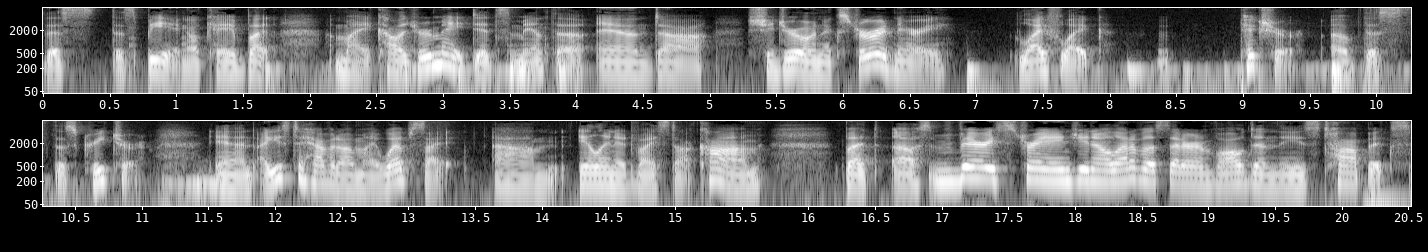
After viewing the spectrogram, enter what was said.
this this being. Okay, but my college roommate did, Samantha, and uh, she drew an extraordinary, lifelike picture of this this creature. And I used to have it on my website, um, alienadvice.com but uh, very strange. You know, a lot of us that are involved in these topics,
